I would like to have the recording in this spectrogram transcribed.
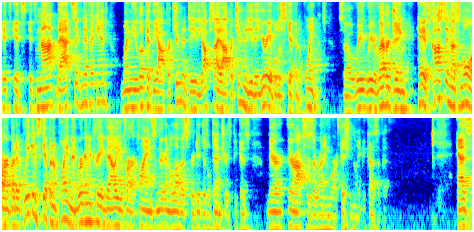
it, it's, it's not that significant when you look at the opportunity, the upside opportunity that you're able to skip an appointment. So we, we're leveraging, hey, it's costing us more, but if we can skip an appointment, we're going to create value for our clients and they're going to love us for digital dentures because their, their offices are running more efficiently because of it. As,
